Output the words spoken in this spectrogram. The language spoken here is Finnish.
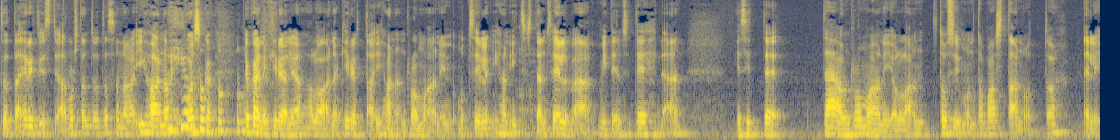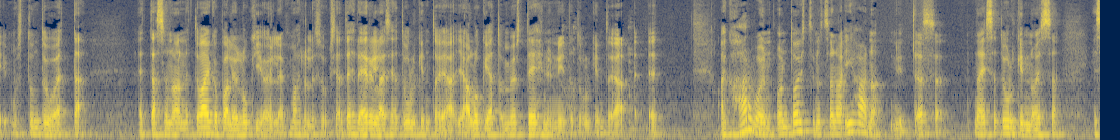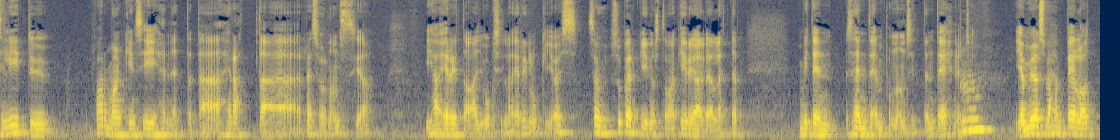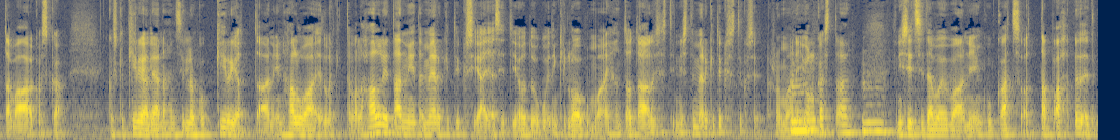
tota, erityisesti arvostan tuota sanaa ihana, koska jokainen kirjailija haluaa aina kirjoittaa ihanan romaanin, mutta se ei ole ihan itsestään selvää, miten se tehdään. Ja sitten tämä on romaani, jolla on tosi monta vastaanottoa. Eli musta tuntuu, että, että tässä on annettu aika paljon lukijoille mahdollisuuksia tehdä erilaisia tulkintoja, ja lukijat on myös tehnyt niitä tulkintoja. Et aika harvoin on toistunut sana ihana nyt tässä näissä tulkinnoissa, ja se liittyy varmaankin siihen, että tämä herättää resonanssia ihan eri taajuuksilla eri lukijoissa. Se on superkiinnostavaa kirjailijalle, että miten sen tempun on sitten tehnyt. Mm. Ja myös vähän pelottavaa, koska, koska kirjailijanahan silloin kun kirjoittaa, niin haluaa jollakin tavalla hallita niitä merkityksiä ja sitten joutuu kuitenkin luopumaan ihan totaalisesti niistä merkityksistä, kun se romaani mm. julkaistaan. Mm. Niin sitten sitä voi vaan niin kuin katsoa, tapa,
